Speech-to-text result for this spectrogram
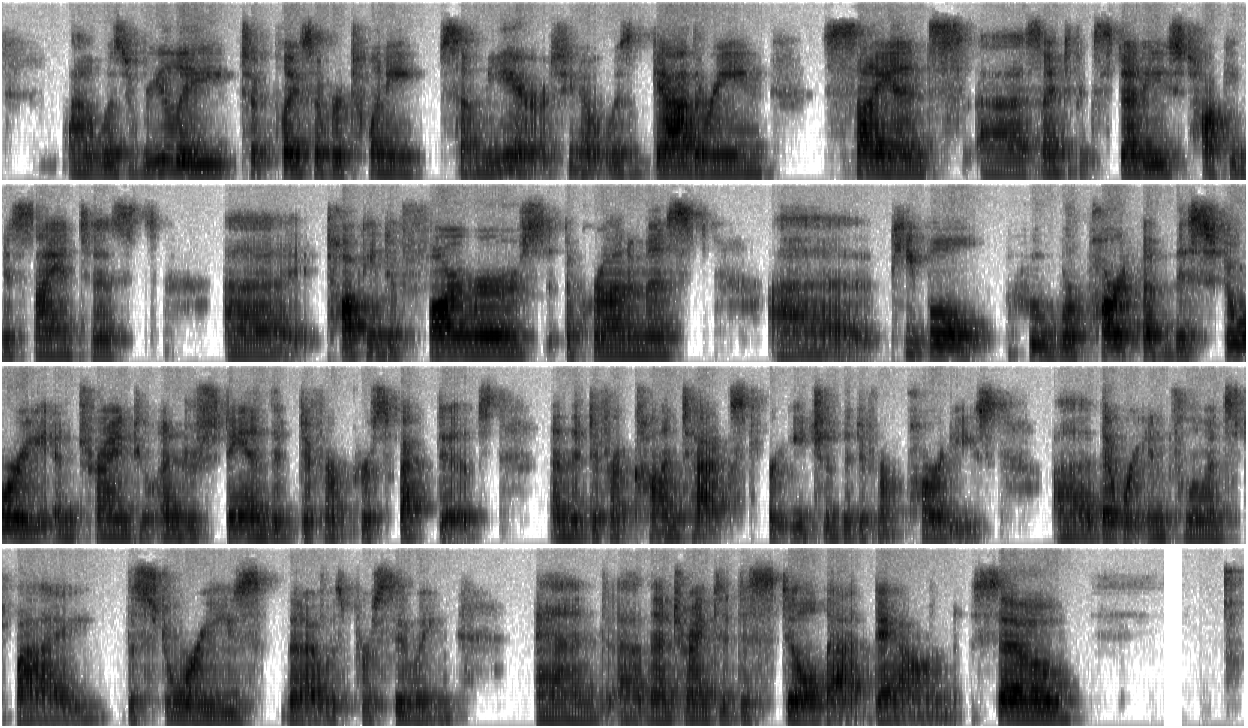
uh, was really took place over 20 some years. You know, it was gathering science, uh, scientific studies, talking to scientists, uh, talking to farmers, agronomists, uh, people who were part of this story and trying to understand the different perspectives and the different context for each of the different parties uh, that were influenced by the stories that I was pursuing and uh, then trying to distill that down. So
